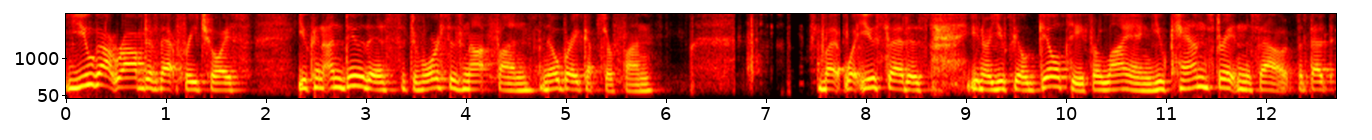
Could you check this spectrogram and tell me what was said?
you got robbed of that free choice. You can undo this. Divorce is not fun. No breakups are fun. But what you said is, you know, you feel guilty for lying. You can straighten this out, but that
